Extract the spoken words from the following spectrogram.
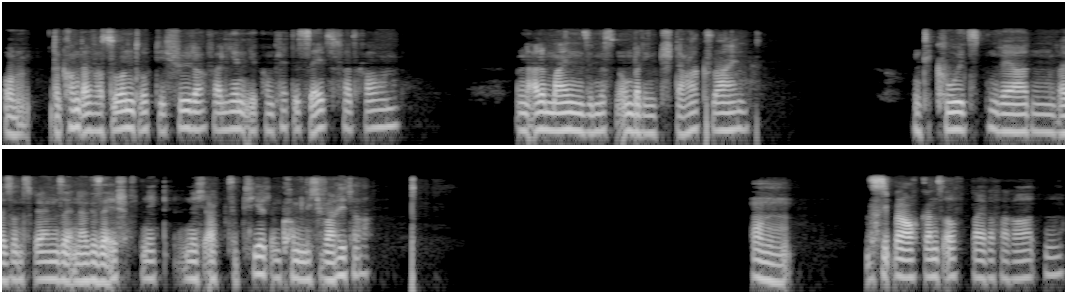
Und da kommt einfach so ein Druck, die Schüler verlieren ihr komplettes Selbstvertrauen. Und alle meinen, sie müssen unbedingt stark sein und die coolsten werden, weil sonst werden sie in der Gesellschaft nicht, nicht akzeptiert und kommen nicht weiter. Und das sieht man auch ganz oft bei Referaten.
